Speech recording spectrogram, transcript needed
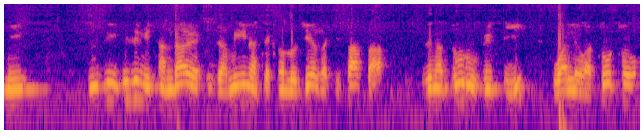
ni hizi mitandao ya kijamii na teknolojia za kisasa zinadhuru vipi wale watoto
